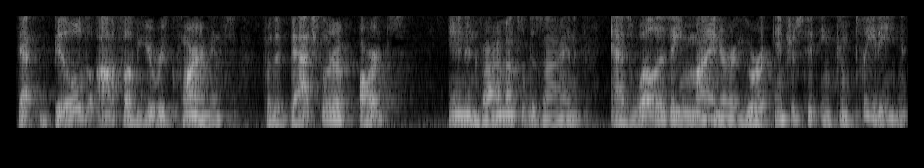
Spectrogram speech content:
that build off of your requirements for the Bachelor of Arts in Environmental Design, as well as a minor you are interested in completing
